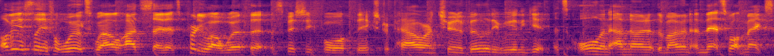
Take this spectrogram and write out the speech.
Obviously, if it works well, I'd say that's pretty well worth it, especially for the extra power and tunability we're gonna get. It's all an unknown at the moment, and that's what makes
